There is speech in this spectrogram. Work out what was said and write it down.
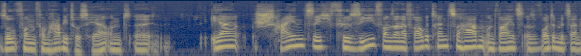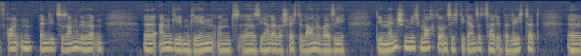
so vom, vom Habitus her. Und äh, er scheint sich für sie von seiner Frau getrennt zu haben und war jetzt, also wollte mit seinen Freunden, wenn die zusammengehörten, äh, angeben gehen. Und äh, sie hat aber schlechte Laune, weil sie die Menschen nicht mochte und sich die ganze Zeit überlegt hat, äh,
